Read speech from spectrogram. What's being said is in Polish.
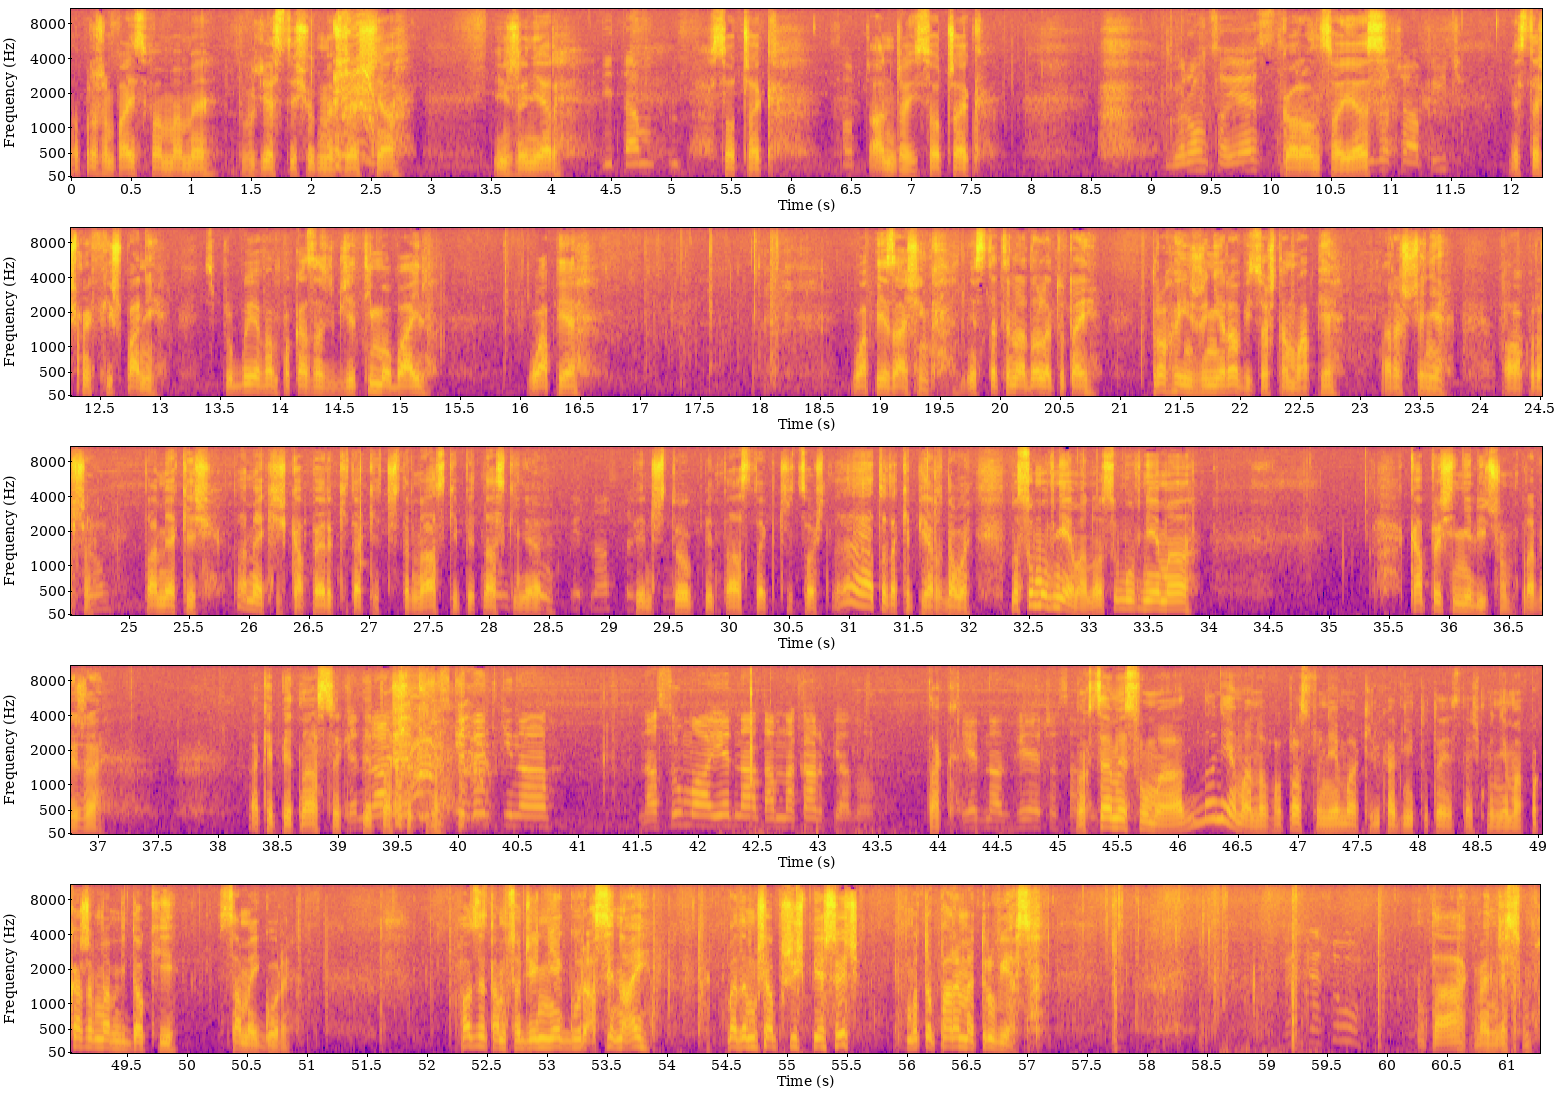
No proszę Państwa, mamy 27 września. Inżynier Witam. Soczek, Soczek. Andrzej Soczek. Gorąco jest. Gorąco jest. Dużo trzeba pić. Jesteśmy w Hiszpanii. Spróbuję Wam pokazać, gdzie T-Mobile łapie, łapie zasięg. Niestety na dole tutaj trochę inżynierowi coś tam łapie, a reszcie nie. O proszę, tam jakieś, tam jakieś kaperki, takie 14, 15, nie wiem. 15. 5 sztuk, 15 czy coś. A to takie pierdoły. No sumów nie ma, no sumów nie ma. Kapry się nie liczą, prawie że. Takie 15, Generalnie 15 kilo. wszystkie wędki na, na suma, jedna tam na karpia. No. Tak. Jedna, dwie czasami. No chcemy suma, no nie ma, no po prostu nie ma. Kilka dni tutaj jesteśmy, nie ma. Pokażę Wam widoki z samej góry. Chodzę tam codziennie, góra Synaj. Będę musiał przyspieszyć, bo to parę metrów jest. Tak, będzie sum.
